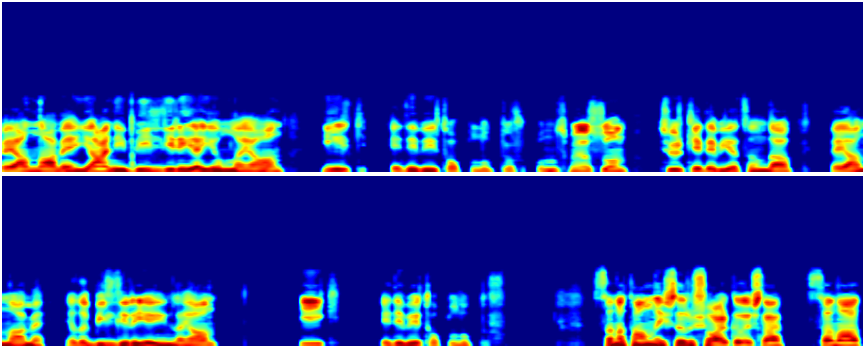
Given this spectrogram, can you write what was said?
beyanname yani bildiri yayımlayan ilk edebi topluluktur. Unutmuyorsun. Türk Edebiyatı'nda beyanname ya da bildiri yayınlayan ilk edebi topluluktur. Sanat anlayışları şu arkadaşlar. Sanat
